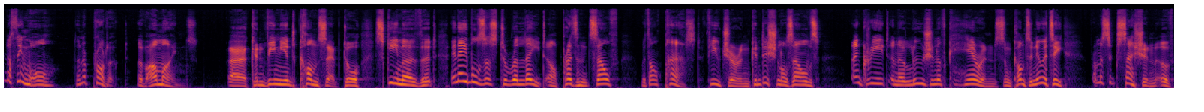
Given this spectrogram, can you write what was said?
nothing more than a product of our minds. A convenient concept or schema that enables us to relate our present self with our past, future, and conditional selves, and create an illusion of coherence and continuity from a succession of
